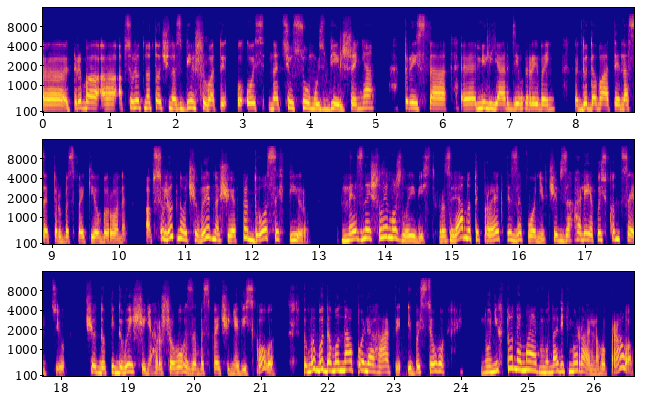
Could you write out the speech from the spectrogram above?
е, треба е, абсолютно точно збільшувати ось на цю суму збільшення 300 е, мільярдів гривень додавати на сектор безпеки і оборони. Абсолютно очевидно, що якщо до сих пір не знайшли можливість розглянути проекти законів чи взагалі якусь концепцію щодо підвищення грошового забезпечення військових, то ми будемо наполягати, і без цього ну ніхто не має навіть морального права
